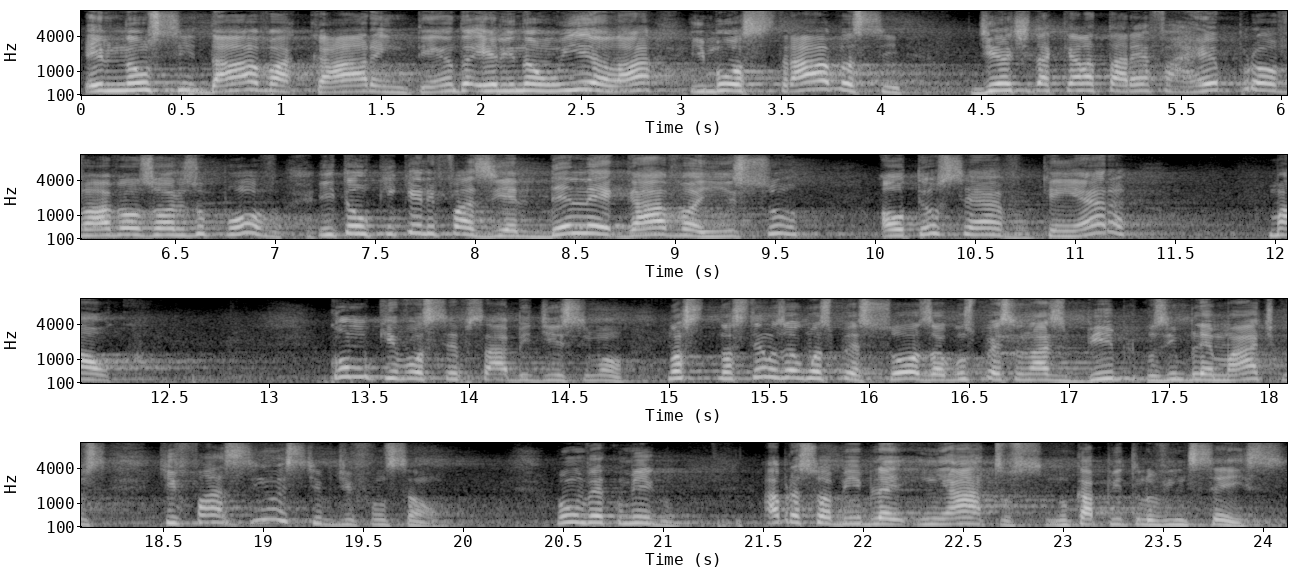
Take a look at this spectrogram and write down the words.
Ele não se dava a cara, entenda, ele não ia lá e mostrava-se diante daquela tarefa reprovável aos olhos do povo. Então o que, que ele fazia? Ele delegava isso ao teu servo. Quem era? Malco. Como que você sabe disso, irmão? Nós, nós temos algumas pessoas, alguns personagens bíblicos emblemáticos que faziam esse tipo de função. Vamos ver comigo? Abra sua Bíblia em Atos, no capítulo 26.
